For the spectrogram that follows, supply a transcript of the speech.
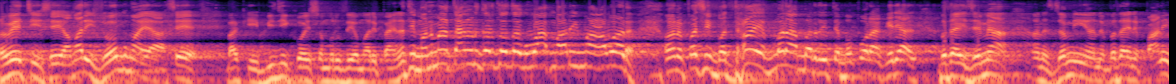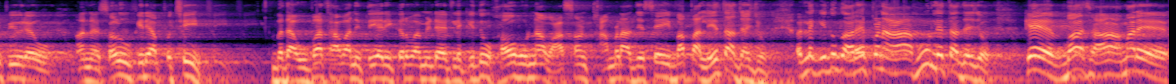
રવેચી છે, અમારી જોગમાયા છે. બાકી બીજી કોઈ સમૃદ્ધિ અમારી પાસે નથી. મનમાં ચારણ કરતો હતો વાહ, મારી માં આવડ. અને પછી બધાએ બરાબર રીતે બપોરા કર્યા. બધાએ જમ્યા અને જમી અને બધાને પાણી પીવડાવ્યું અને સળું કર્યા પછી બધા ઊભા થવાની તૈયારી કરવા માંડ્યા. એટલે કીધું, હવ હુના વાસણ ઠામડા જે છે એ બાપા લેતા જજો. એટલે કીધું કે, અરે, પણ આ હું લેતા જજો? કે, બસ, આ અમારે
